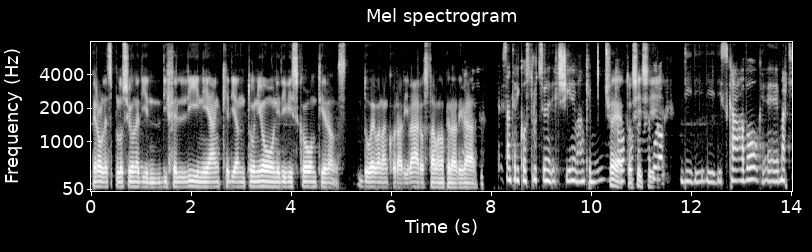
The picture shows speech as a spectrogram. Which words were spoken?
però l'esplosione di, di Fellini, anche di Antonioni, di Visconti erano, dovevano ancora arrivare o stavano per arrivare interessante ricostruzione del cinema, anche muto, certo, sì, sì. Di, di, di, di, scavo che Marti,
